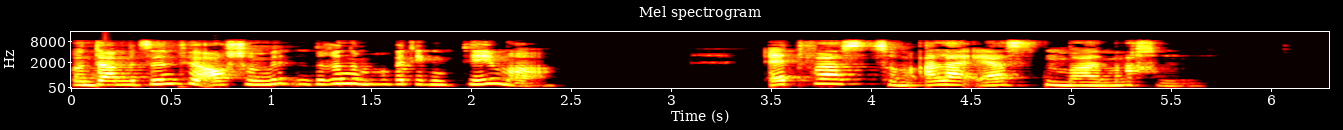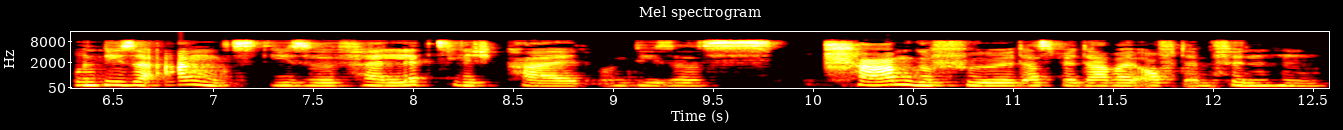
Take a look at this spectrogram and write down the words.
Und damit sind wir auch schon mittendrin im heutigen Thema. Etwas zum allerersten Mal machen. Und diese Angst, diese Verletzlichkeit und dieses Schamgefühl, das wir dabei oft empfinden.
